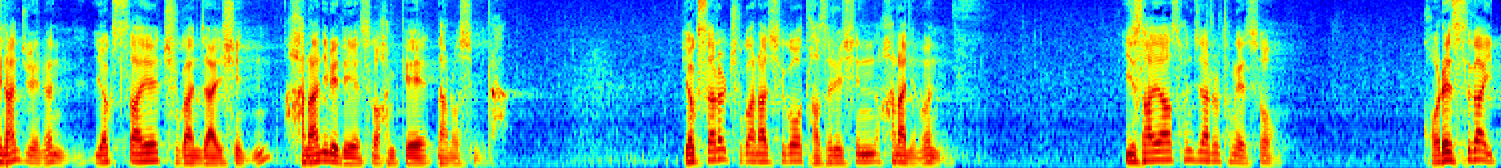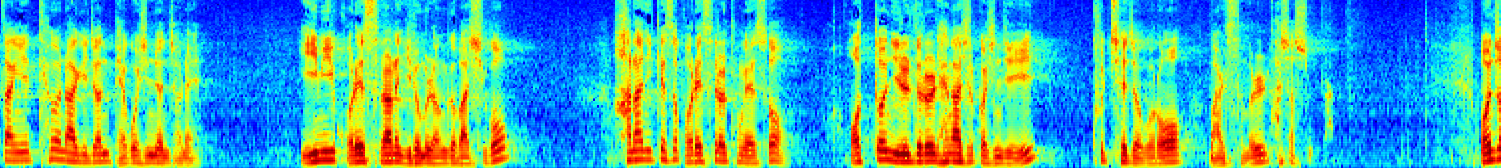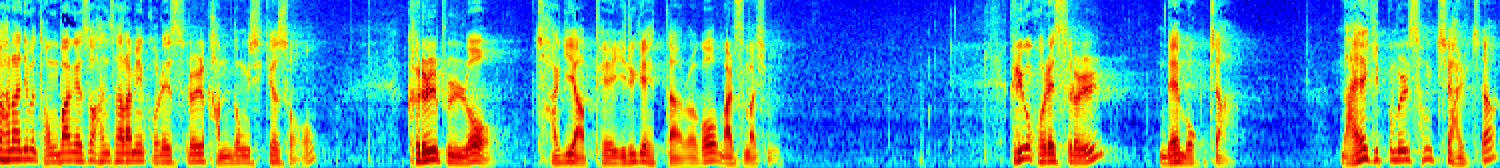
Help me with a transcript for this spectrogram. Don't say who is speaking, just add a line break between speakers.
지난주에는 역사의 주관자이신 하나님에 대해서 함께 나눴습니다. 역사를 주관하시고 다스리신 하나님은 이사야 선지자를 통해서 고레스가 이 땅에 태어나기 전 150년 전에 이미 고레스라는 이름을 언급하시고 하나님께서 고레스를 통해서 어떤 일들을 행하실 것인지 구체적으로 말씀을 하셨습니다. 먼저 하나님은 동방에서 한 사람이 고레스를 감동시켜서 그를 불러 자기 앞에 이르게 했다라고 말씀하십니다. 그리고 고레스를 내 목자, 나의 기쁨을 성취할 자,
